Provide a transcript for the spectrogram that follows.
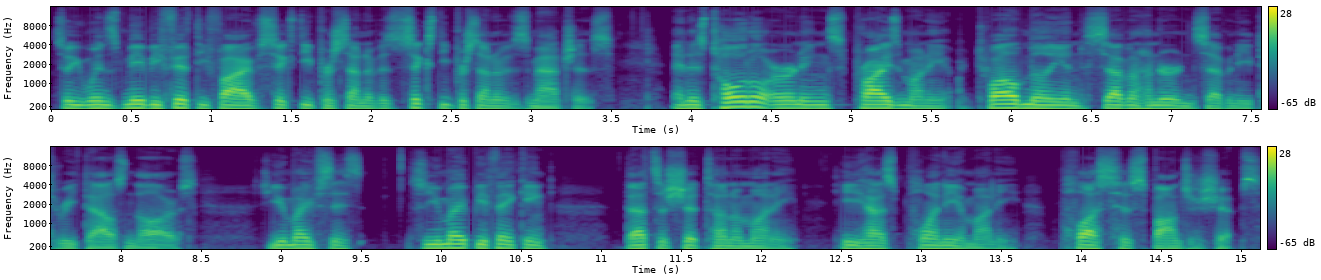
So he wins maybe 55, 60% of his 60% of his matches, and his total earnings, prize money, twelve million seven hundred and seventy-three thousand dollars. So you might so you might be thinking, that's a shit ton of money. He has plenty of money, plus his sponsorships.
